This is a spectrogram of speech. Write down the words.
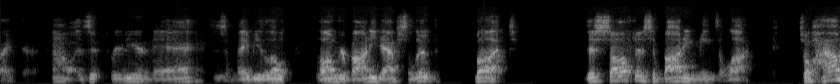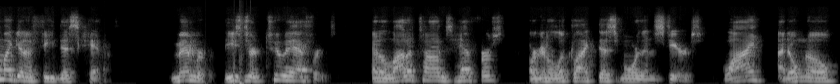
right there. Now, is it prettier neck? Is it maybe a little longer bodied, absolutely. But this softness of body means a lot. So, how am I going to feed this calf? Remember, these are two heifers. And a lot of times, heifers are going to look like this more than steers. Why? I don't know,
